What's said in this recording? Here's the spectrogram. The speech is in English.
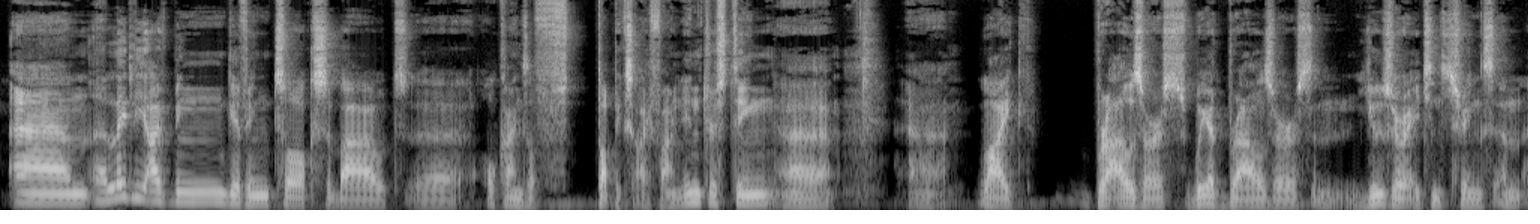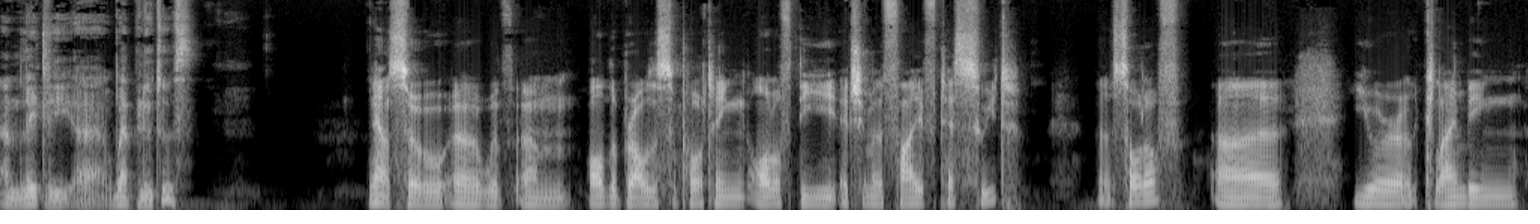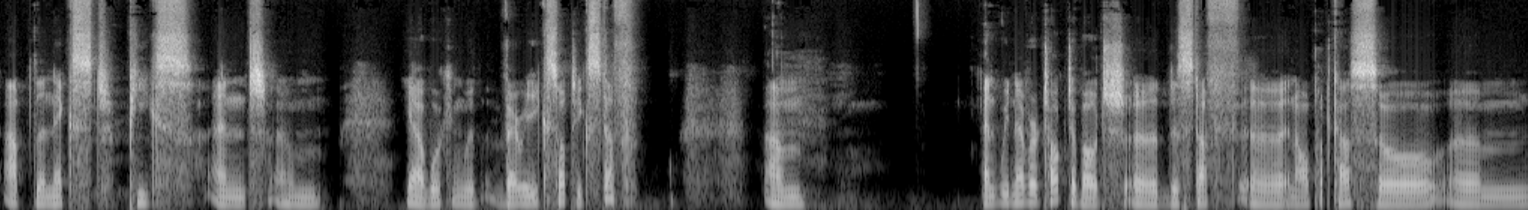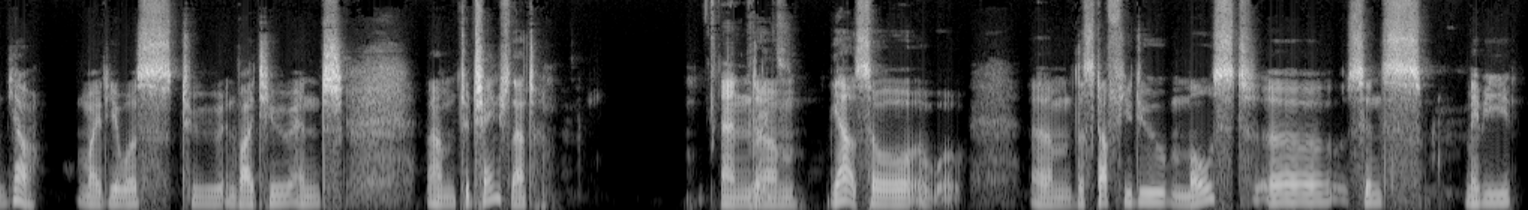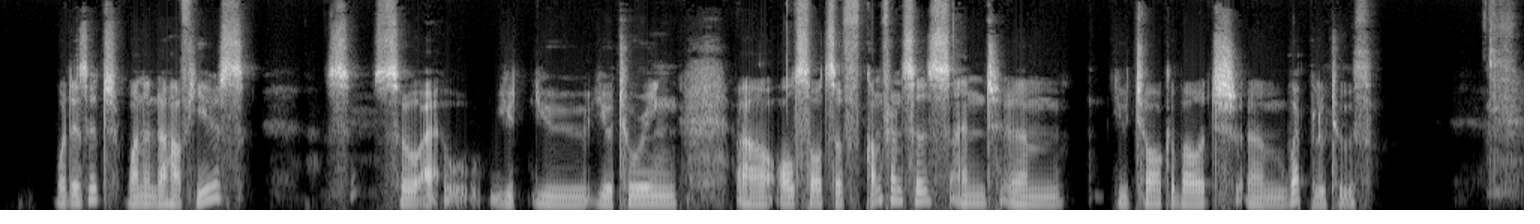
And uh, lately, I've been giving talks about uh, all kinds of topics I find interesting, uh, uh, like browsers, weird browsers, and user agent strings, and, and lately uh, web Bluetooth. Yeah, so uh, with um, all the browsers supporting all of the HTML5 test suite, uh, sort of, uh, you're climbing up the next peaks and, um, yeah, working with very exotic stuff. Um, and we never talked about uh, this stuff uh, in our podcast, so um, yeah, my idea was to invite you and um, to change that. And um, yeah, so um, the stuff you do most uh, since maybe what is it, one and a half years? So uh, you you you're touring uh, all sorts of conferences and um, you talk about um, web Bluetooth.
